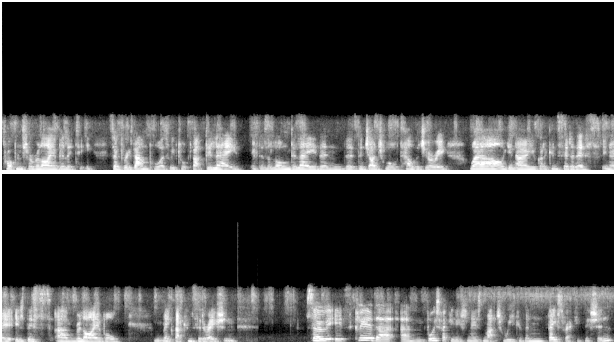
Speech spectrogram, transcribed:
problems for reliability. So, for example, as we've talked about delay, if there's a long delay, then the, the judge will tell the jury, well, you know, you've got to consider this. You know, is this um, reliable? Make that consideration. So it's clear that um, voice recognition is much weaker than face recognition.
